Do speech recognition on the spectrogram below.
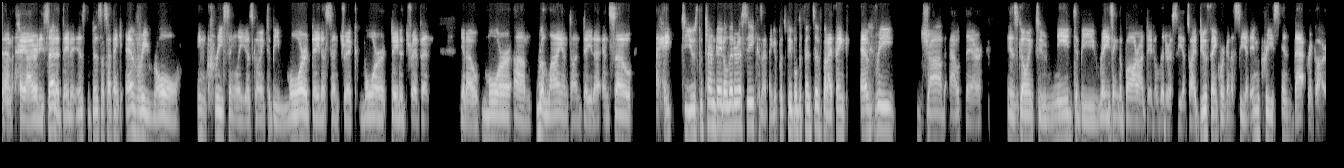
know, hey, I already said it, data is the business. I think every role increasingly is going to be more data centric, more data driven, you know, more um, reliant on data. And so I hate to use the term data literacy because I think it puts people defensive, but I think every job out there is going to need to be raising the bar on data literacy. And so I do think we're going to see an increase in that regard.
